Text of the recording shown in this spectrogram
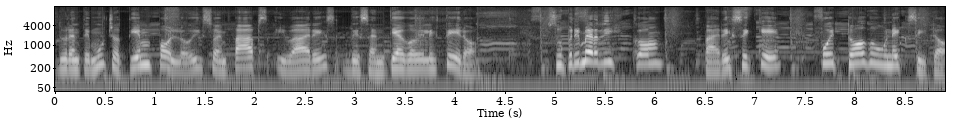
Durante mucho tiempo lo hizo en pubs y bares de Santiago del Estero. Su primer disco, Parece que, fue todo un éxito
